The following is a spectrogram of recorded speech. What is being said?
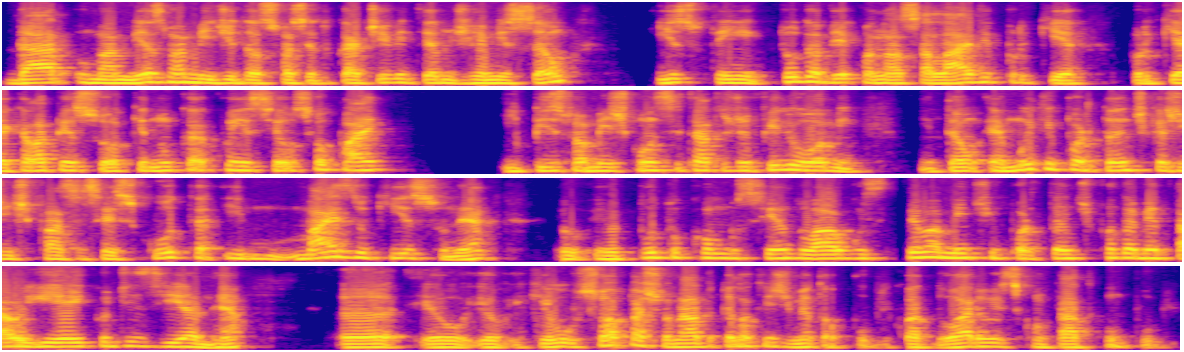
dar uma mesma medida socioeducativa em termos de remissão, isso tem tudo a ver com a nossa live, por quê? Porque é aquela pessoa que nunca conheceu o seu pai, e principalmente quando se trata de um filho homem. Então, é muito importante que a gente faça essa escuta, e mais do que isso, né, eu, reputo como sendo algo extremamente importante, fundamental, e é aí que eu dizia, né, uh, eu, eu, que eu sou apaixonado pelo atendimento ao público, adoro esse contato com o público.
